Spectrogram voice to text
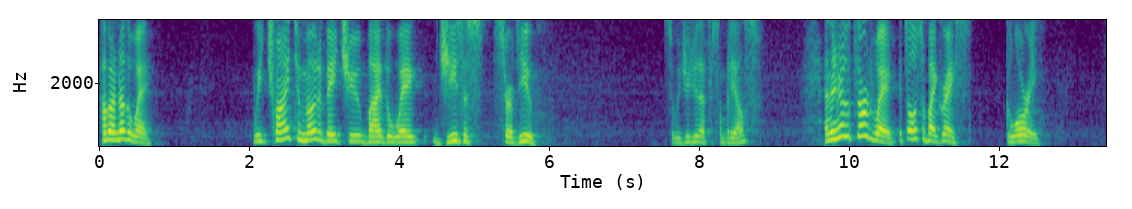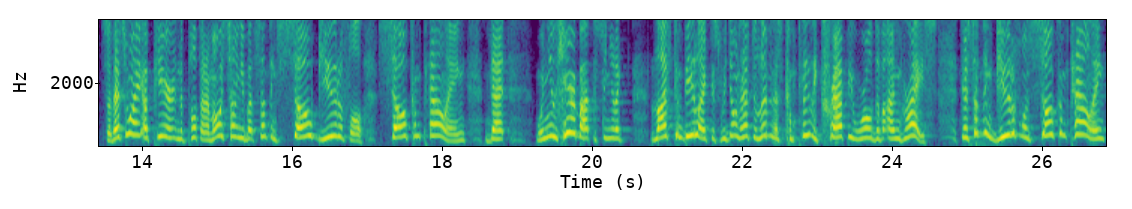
How about another way? We try to motivate you by the way Jesus served you. So, would you do that for somebody else? And then here's a third way it's also by grace glory. So that's why up here in the pulpit, I'm always telling you about something so beautiful, so compelling that when you hear about this and you're like, life can be like this. We don't have to live in this completely crappy world of ungrace. There's something beautiful and so compelling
